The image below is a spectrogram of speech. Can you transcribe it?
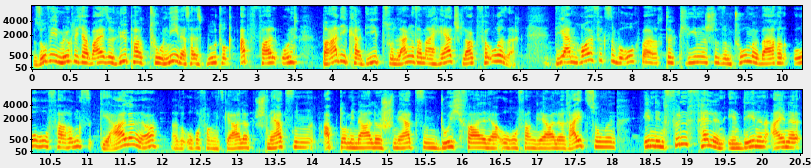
Sowie möglicherweise Hypertonie, das heißt Blutdruckabfall und Bradykardie zu langsamer Herzschlag verursacht. Die am häufigsten beobachteten klinische Symptome waren Oropharyngeale, ja, also Oropharyngeale, Schmerzen, abdominale Schmerzen, Durchfall, ja, Oropharyngeale Reizungen, in den fünf Fällen, in denen eine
